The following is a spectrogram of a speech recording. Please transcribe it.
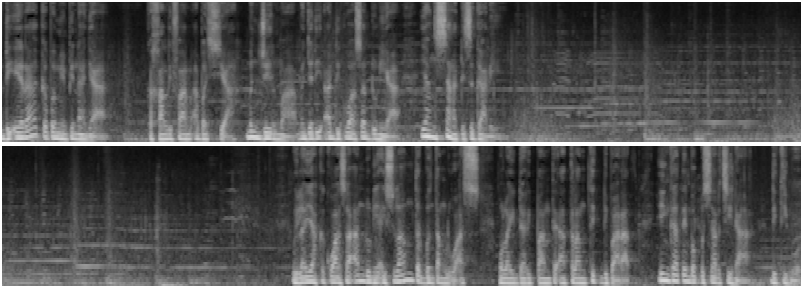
Di era kepemimpinannya, kekhalifahan Abbasiyah menjelma menjadi adik kuasa dunia yang sangat disegani. Wilayah kekuasaan dunia Islam terbentang luas, mulai dari pantai Atlantik di barat hingga tembok besar Cina di timur.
